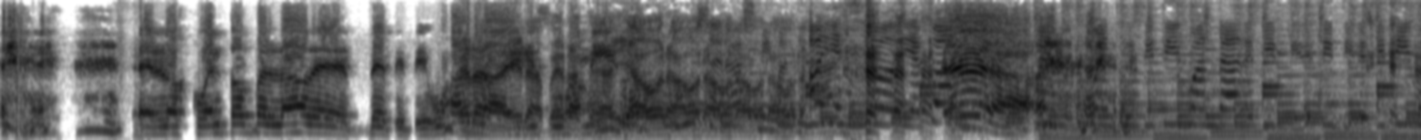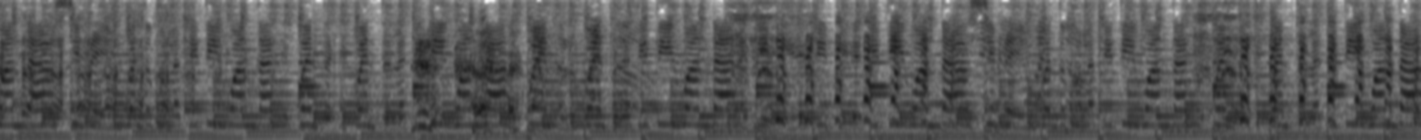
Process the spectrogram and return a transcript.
en los cuentos, ¿verdad? De, de Titi Wanda y sus amigos. ahora, ¿Cómo ahora, ahora, ahora? Hoy estoy ¡Ea! Cuento, cuento de Titi Wanda, de Titi, de Titi, de Titi Wanda. Siempre un cuento con la Titi Wanda, que cuenta, que cuenta la Titi Wanda. Cuento, lo cuento de Titi Wanda, de Titi, de Titi, de Titi Wanda. Siempre un cuento con la Titi Wanda, que cuenta, que cuenta la Titi Wanda.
